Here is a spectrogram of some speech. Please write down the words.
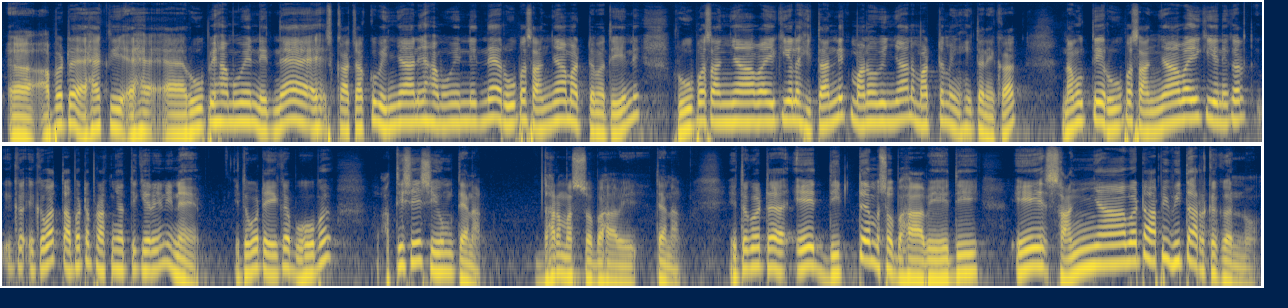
අපට ඇහැ රූපය හමුවෙන්නෙත් නෑ කචක්කු විඤ්ඥානය හමුවෙන්නෙත් නෑ රූප සංඥා මට්ටම තියෙන්නේ. රූප සංඥාවයි කියලා හිතන්නෙත් මනෝවිඤ්ඥාන මට්ටමෙන් හිතන එකක්. නමුත් ඒ රූප සංඥාවයි කියන එකවත් අපට ප්‍රඥත්ති කරෙන්නේ නෑ. එතකොට ඒක බොහෝම අතිශය සියුම් තැනක්. ධර්මස් ස්වභාවේ තැනක්. එතකොට ඒ දිට්ටම ස්වභාවේදී ඒ සංඥාවට අපි විතර්ක කරනවා.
